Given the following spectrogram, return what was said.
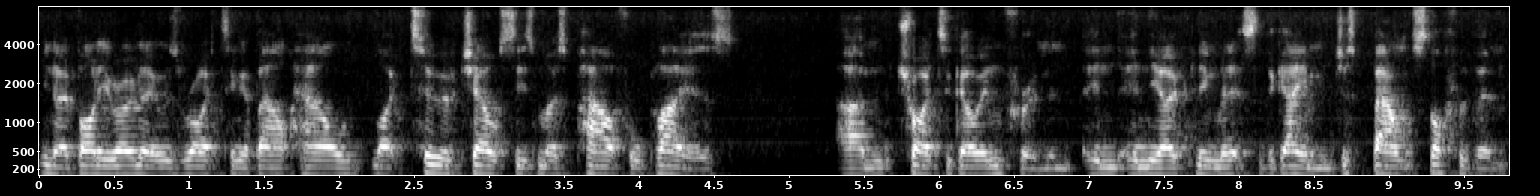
you know, Barney Ronay was writing about how like two of Chelsea's most powerful players um, tried to go in for him in, in, in the opening minutes of the game and just bounced off of him,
